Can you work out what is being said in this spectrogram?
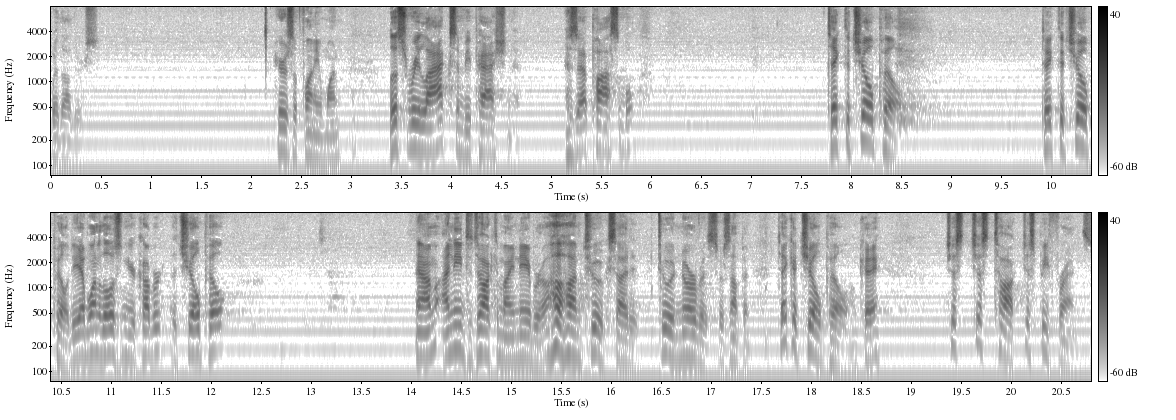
with others. Here's a funny one. Let's relax and be passionate. Is that possible? Take the chill pill. Take the chill pill. Do you have one of those in your cupboard? The chill pill? Now, I'm, i need to talk to my neighbor. Oh, I'm too excited, too nervous, or something. Take a chill pill, okay? Just, just talk. Just be friends.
